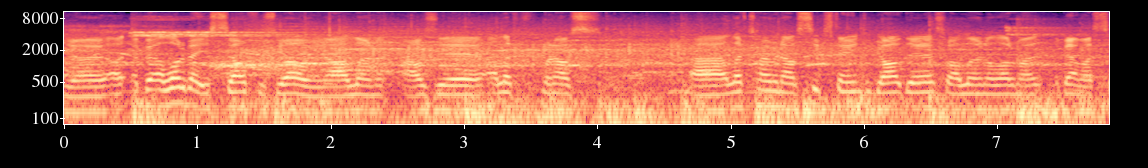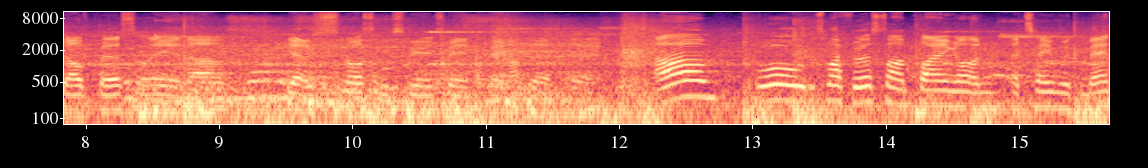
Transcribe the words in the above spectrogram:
you know, about, a lot about yourself as well. You know, I learned, I was there, I left when I was, uh, left home when I was 16 to go up there, so I learned a lot my, about myself personally, and um, yeah, it was just an awesome experience being, being up there. Yeah. Um, well, it's my first time playing on a team with men.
